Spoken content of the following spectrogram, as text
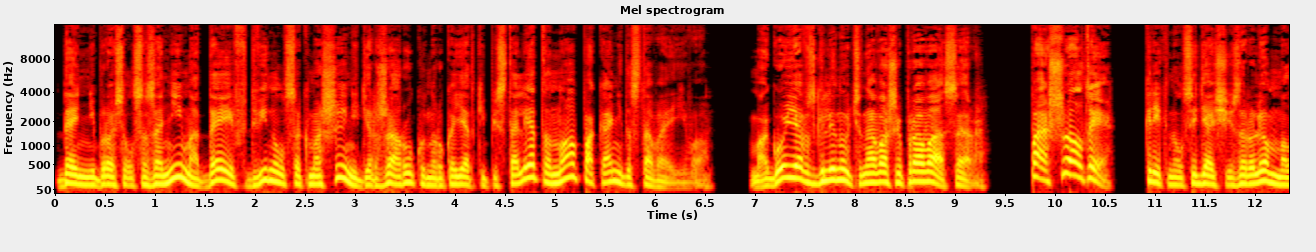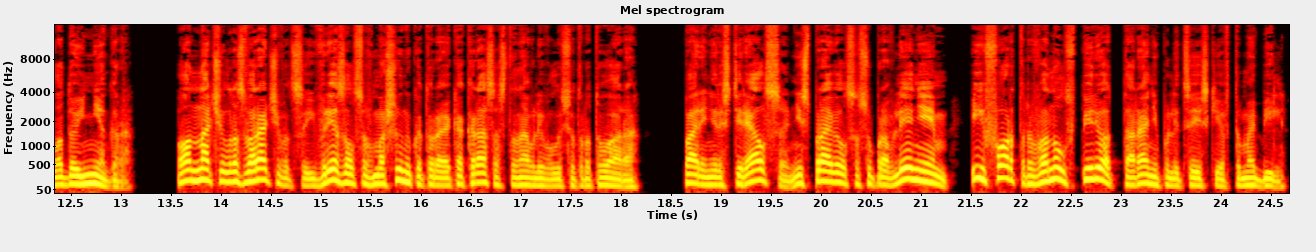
Дэнни бросился за ним, а Дэйв двинулся к машине, держа руку на рукоятке пистолета, но пока не доставая его. «Могу я взглянуть на ваши права, сэр?» «Пошел ты!» — крикнул сидящий за рулем молодой негр. Он начал разворачиваться и врезался в машину, которая как раз останавливалась у тротуара. Парень растерялся, не справился с управлением, и Форд рванул вперед, тараня полицейский автомобиль.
